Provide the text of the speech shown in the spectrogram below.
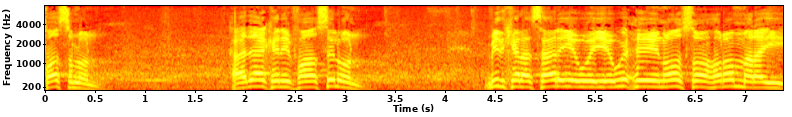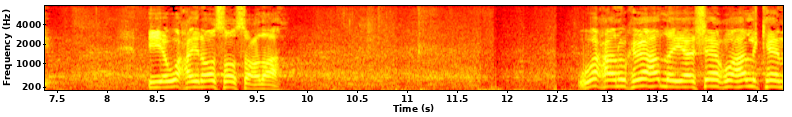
faslun. Haadaakani faasilun mid kala saaraya weeye wixii inoo soo horo maray iyo waxa inoo soo socda waxaannu kaga hadlayaa sheekhu halkan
